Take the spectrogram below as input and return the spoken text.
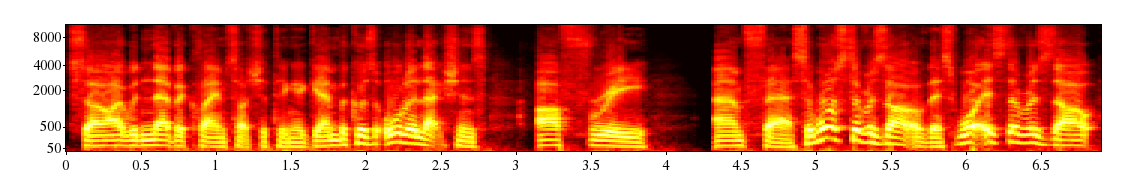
So I would never claim such a thing again because all elections are free and fair. So, what's the result of this? What is the result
